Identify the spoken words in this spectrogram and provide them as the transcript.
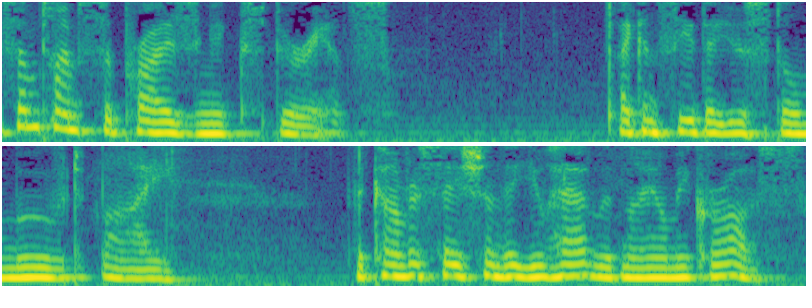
sometimes surprising experience. I can see that you're still moved by the conversation that you had with Naomi Cross.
